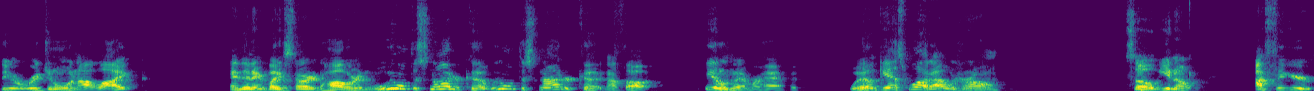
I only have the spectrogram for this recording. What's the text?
the original one I liked, and then everybody started hollering, "We want the Snyder cut! We want the Snyder cut!" And I thought, it'll never happen. Well, guess what? I was wrong. So you know, I figure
